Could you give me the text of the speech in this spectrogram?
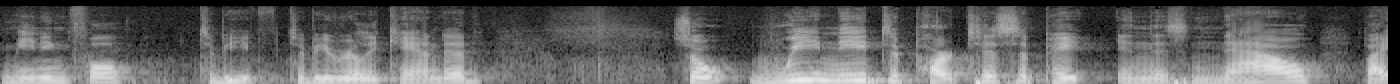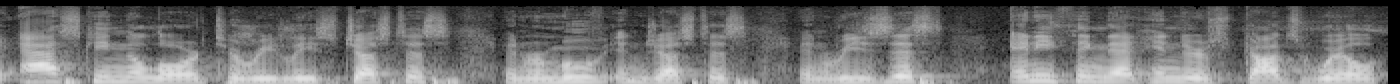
meaningful, to be, to be really candid. So we need to participate in this now by asking the Lord to release justice and remove injustice and resist anything that hinders God's will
